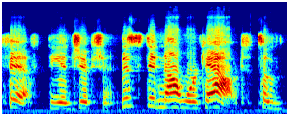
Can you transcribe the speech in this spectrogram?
the Egyptian. This did not work out. So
